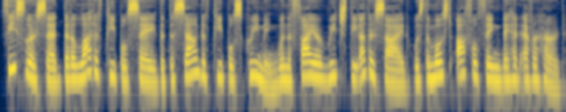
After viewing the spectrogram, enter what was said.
Fieseler said that a lot of people say that the sound of people screaming when the fire reached the other side was the most awful thing they had ever heard.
